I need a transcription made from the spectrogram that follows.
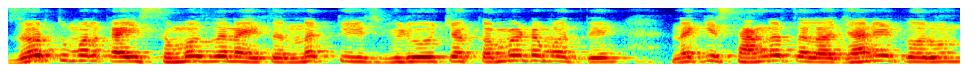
जर तुम्हाला काही समजलं नाही तर नक्कीच व्हिडिओच्या कमेंटमध्ये नक्की सांगत चला. जेणेकरून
